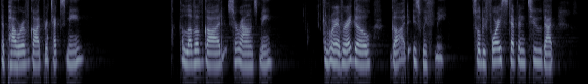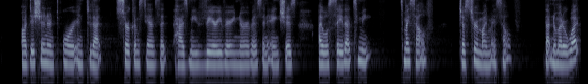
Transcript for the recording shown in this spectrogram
The power of God protects me. The love of God surrounds me. And wherever I go, God is with me. So before I step into that audition or, into that circumstance that has me very, very nervous and anxious, I will say that to me, to myself, just to remind myself that no matter what,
